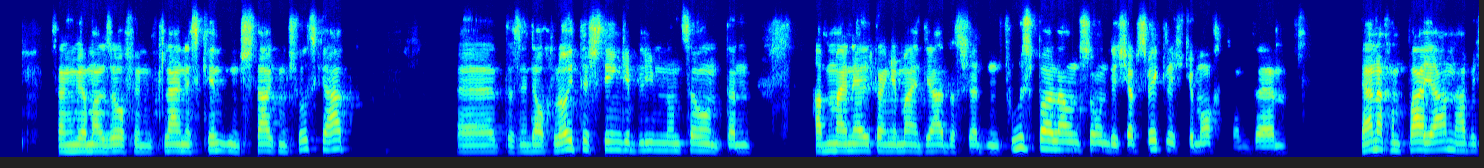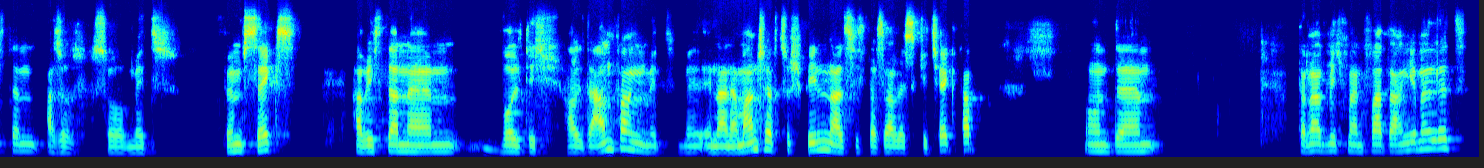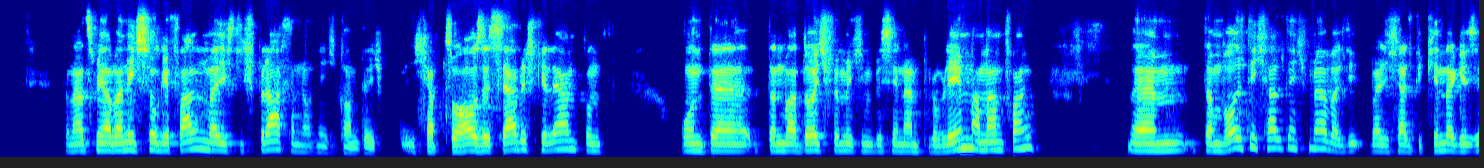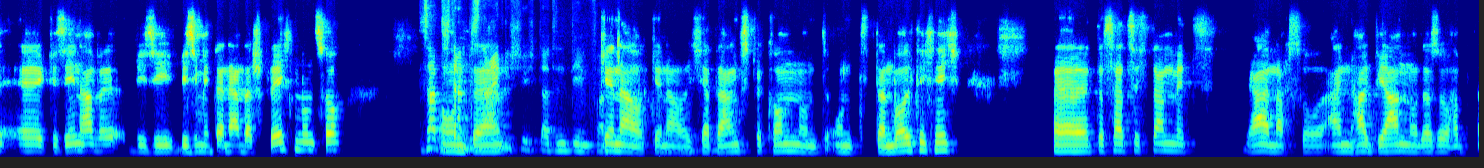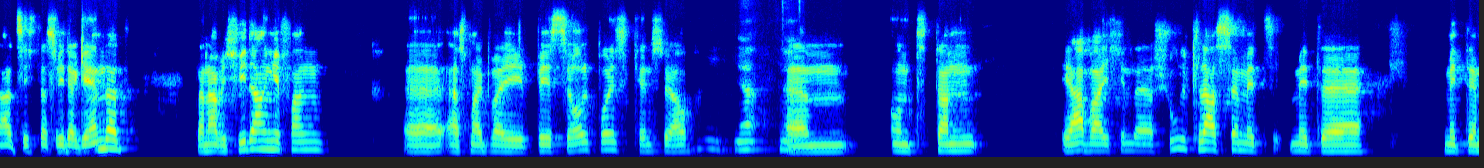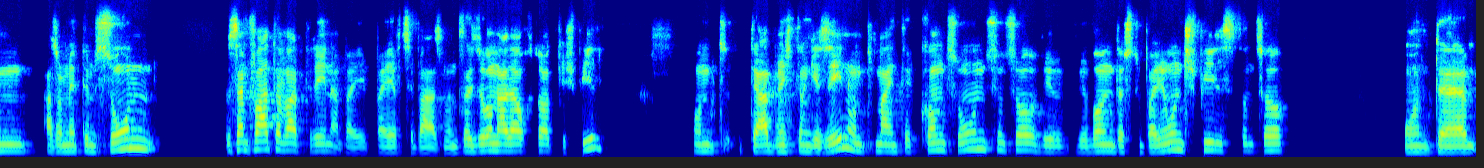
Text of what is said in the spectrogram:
sagen wir mal so, für ein kleines Kind einen starken Schuss gehabt. Äh, da sind auch Leute stehen geblieben und so. Und dann haben meine Eltern gemeint, ja, das wird ein Fußballer und so. Und ich habe es wirklich gemocht. Und ähm, ja, nach ein paar Jahren habe ich dann, also so mit fünf, sechs, habe ich dann, ähm, wollte ich halt anfangen, mit, mit, in einer Mannschaft zu spielen, als ich das alles gecheckt habe. Und ähm, dann hat mich mein Vater angemeldet. Dann hat es mir aber nicht so gefallen, weil ich die Sprache noch nicht konnte. Ich, ich habe zu Hause Serbisch gelernt und, und äh, dann war Deutsch für mich ein bisschen ein Problem am Anfang. Ähm, dann wollte ich halt nicht mehr, weil, die, weil ich halt die Kinder gese äh, gesehen habe, wie sie, wie sie miteinander sprechen und so. Das hat dich dann ein bisschen äh, eingeschüchtert in dem Fall. Genau, genau. Ich hatte Angst bekommen und, und dann wollte ich nicht. Äh, das hat sich dann mit, ja, nach so eineinhalb Jahren oder so, hab, hat sich das wieder geändert. Dann habe ich wieder angefangen. Äh, erstmal bei BSC Old Boys, kennst du ja auch. Ja. ja. Ähm, und dann ja, war ich in der Schulklasse mit, mit, äh, mit, dem, also mit dem Sohn. Sein Vater war Trainer bei, bei FC Basel und sein Sohn hat auch dort gespielt. Und der hat mich dann gesehen und meinte, komm zu uns und so, wir, wir wollen, dass du bei uns spielst und so. Und äh,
